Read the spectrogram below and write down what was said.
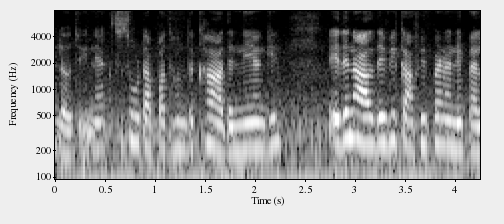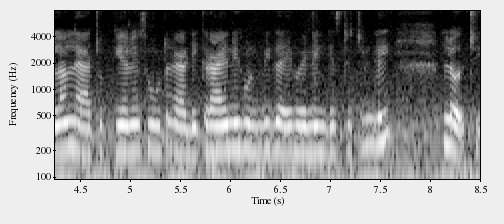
ਲਓ ਜੀ ਨੈਕਸਟ ਸੂਟ ਆਪਾਂ ਤੁਹਾਨੂੰ ਦਿਖਾ ਦਿੰਨੇ ਆਂਗੇ। ਇਹਦੇ ਨਾਲ ਦੇ ਵੀ ਕਾਫੀ ਭੈਣਾਂ ਨੇ ਪਹਿਲਾਂ ਲੈ ਚੁੱਕੀਆਂ ਨੇ ਸੂਟ ਰੈਡੀ ਕਰਾਏ ਨੇ, ਹੁਣ ਵੀ ਗਏ ਹੋਏ ਨੇਗੇ ਸਟਿਚਿੰਗ ਲਈ। ਲਓ ਜੀ,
